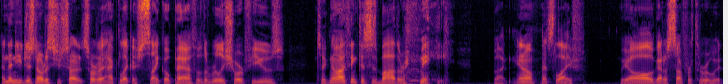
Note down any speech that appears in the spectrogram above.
And then you just notice you start, sort of act like a psychopath with a really short fuse. It's like, no, I think this is bothering me. But, you know, that's life. We all got to suffer through it.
